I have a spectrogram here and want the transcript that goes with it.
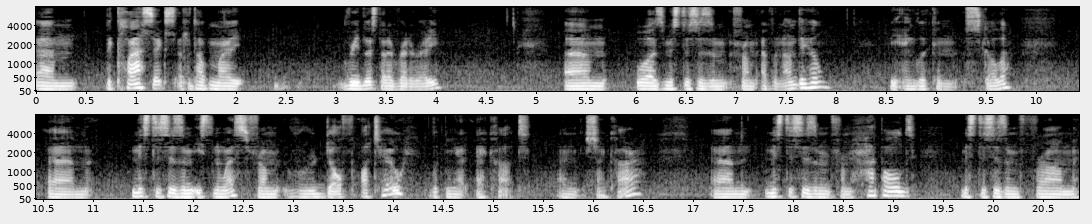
Um, the classics at the top of my read list that I've read already um, was Mysticism from Evelyn Underhill, the Anglican scholar. Um, Mysticism East and West from Rudolf Otto, looking at Eckhart and Shankara. Um, mysticism from Happold. Mysticism from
